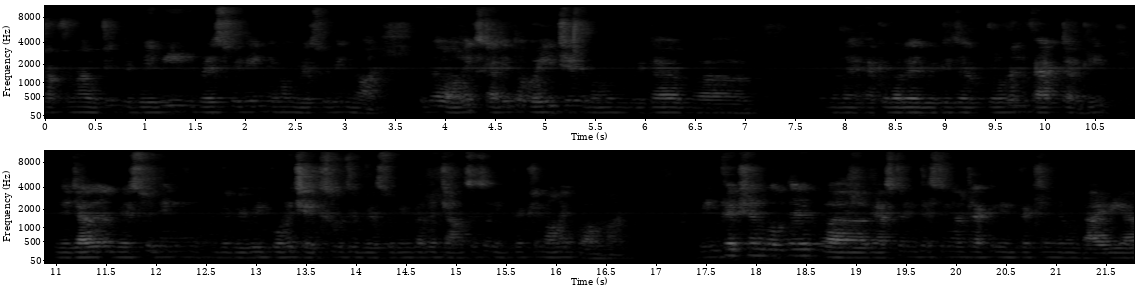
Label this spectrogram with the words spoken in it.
সবসময় উচিত যে বেবি ব্রেস্ট ফিডিং এবং ব্রেস্ট ফিডিং নয়। এটা অনেক স্টাডি তো হয়েইছে এবং এটা মানে একেবারে এ প্রোভেন ফ্যাক্ট আর কি, যে যারা যারা ব্রেস্ট ফিডিং যে বেবি করেছে এক্সক্লুসিভ ব্রেস্ট ফিডিং তাদের চান্সেস অফ ইনফেকশন অনেক কম হয়। ইনফেকশন বলতে গ্যাস্ট্রোইন্টেস্টিনাল ট্র্যাক্টের ইনফেকশন যেমন ডায়রিয়া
